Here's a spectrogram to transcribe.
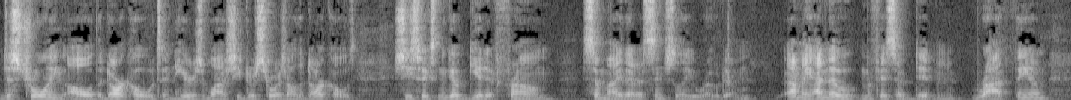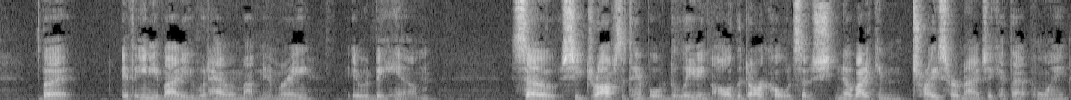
destroying all the Darkholds. And here's why she destroys all the Darkholds. She's fixing to go get it from somebody that essentially wrote them. I mean, I know Mephisto didn't write them, but if anybody would have them by memory, it would be him. So she drops the temple, deleting all the Darkholds, so she, nobody can trace her magic at that point.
